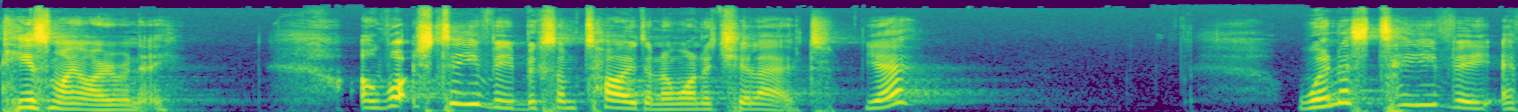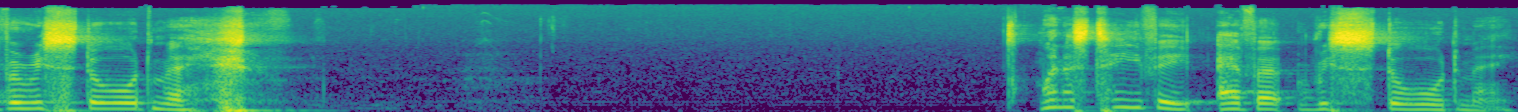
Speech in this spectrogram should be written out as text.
Here's my irony. I watch TV because I'm tired and I want to chill out. Yeah? When has TV ever restored me? when has TV ever restored me?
